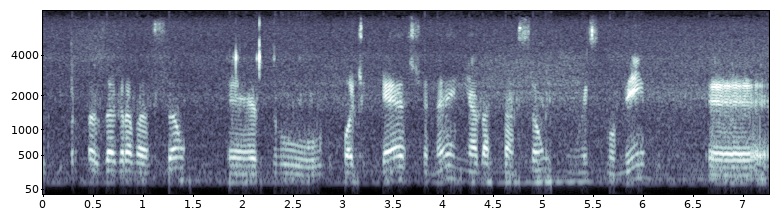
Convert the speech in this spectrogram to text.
aqui para fazer a gravação é, do, podcast, né, em adaptação com esse momento. É,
